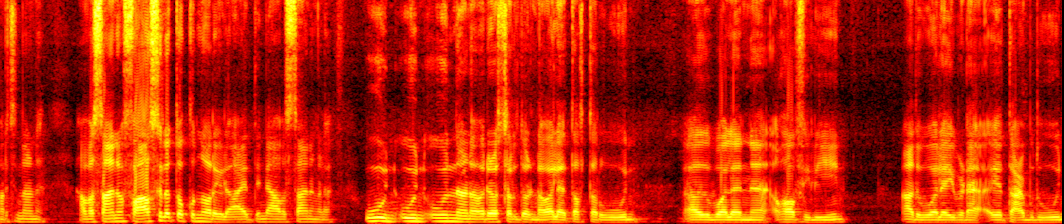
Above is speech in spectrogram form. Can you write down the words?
മറിച്ച് എന്താണ് അവസാനം ഫാസിലത്തൊക്കെ എന്ന് പറയുമല്ലോ ആയത്തിന്റെ അവസാനങ്ങൾ ഊൻ ഊൻ ഊൻ എന്നാണ് ഓരോ സ്ഥലത്തും ഉണ്ടാവും അല്ലെ? തഫ്തർ ഊൻ അതുപോലെ തന്നെ ഹാഫിലീൻ അതുപോലെ ഇവിടെ താബുദൂൻ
